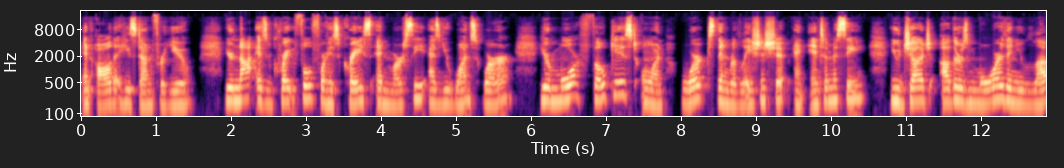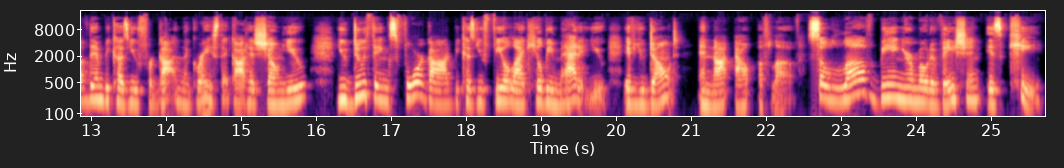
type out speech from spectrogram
and all that He's done for you. You're not as grateful for His grace and mercy as you once were. You're more focused on works than relationship and intimacy. You judge others more than you love them because you've forgotten the grace that God has shown you. You do things for God because you feel like He'll be mad at you if you don't and not out of love. So love being your motivation is key,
